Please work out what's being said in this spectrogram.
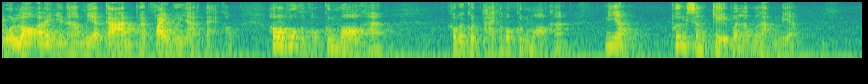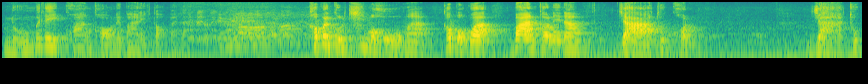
หัวเราะอะไรเงี้ยนะมีอาการไฟพระยานแตกเขาเขามาพูดกับผมคุณหมอคะเขาเป็นคนไทยเขาบอกคุณหมอคะเนี่ยเพิ่งสังเกตว่าหลังๆเนี่ยหนูไม่ได้คว้างของในบ้านอีกต่อไปแล้ว เขาเป็นคนขี้โมโหมาก เขาบอกว่าบ้านเขานี่นะอย่าทุกคน อย่าทุก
